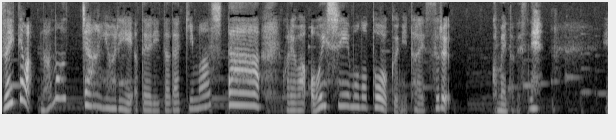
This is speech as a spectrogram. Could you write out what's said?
続いてはなのちゃんよりお便りいただきました。これは美味しいものトークに対するコメントですね。え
